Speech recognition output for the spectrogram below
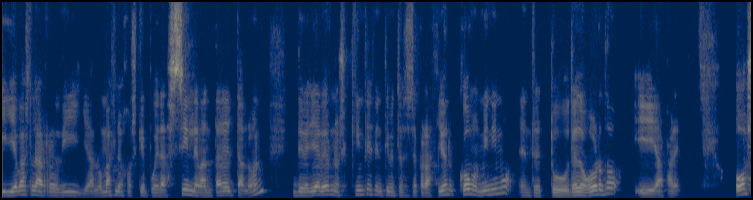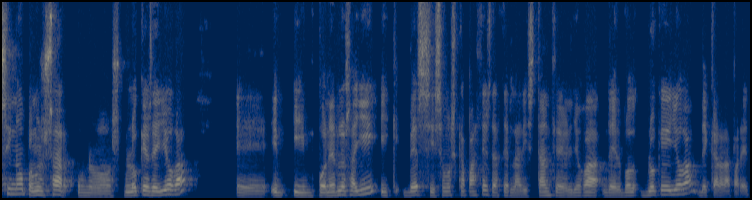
y llevas la rodilla lo más lejos que puedas sin levantar el talón, debería haber unos 15 centímetros de separación como mínimo entre tu dedo gordo y la pared. O si no, podemos usar unos bloques de yoga eh, y, ponerlos allí y ver si somos capaces de hacer la distancia del, yoga, del bloque de yoga de cara a la pared.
